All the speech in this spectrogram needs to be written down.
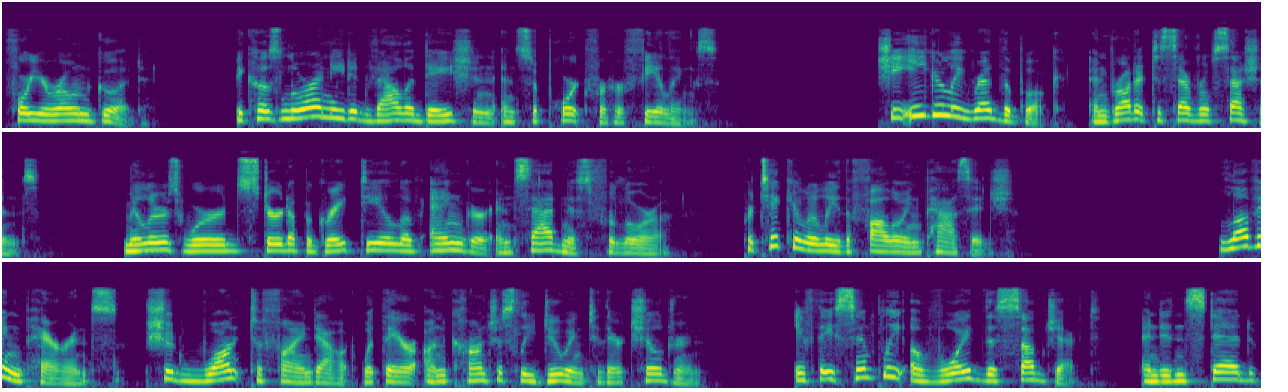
For Your Own Good, because Laura needed validation and support for her feelings. She eagerly read the book and brought it to several sessions. Miller's words stirred up a great deal of anger and sadness for Laura, particularly the following passage. Loving parents should want to find out what they are unconsciously doing to their children. If they simply avoid the subject and instead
